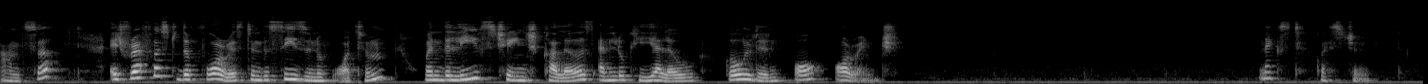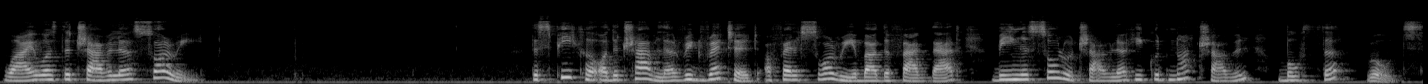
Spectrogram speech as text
Answer. It refers to the forest in the season of autumn when the leaves change colors and look yellow, golden, or orange. Next question. Why was the traveler sorry? The speaker or the traveler regretted or felt sorry about the fact that, being a solo traveler, he could not travel both the roads.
